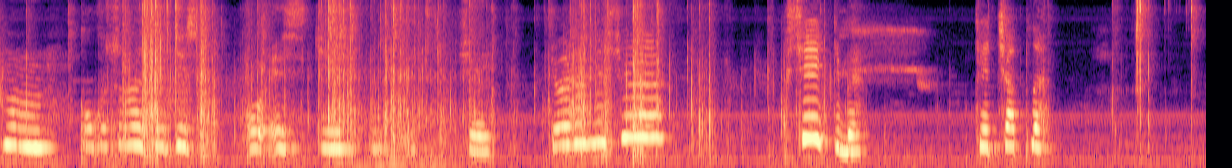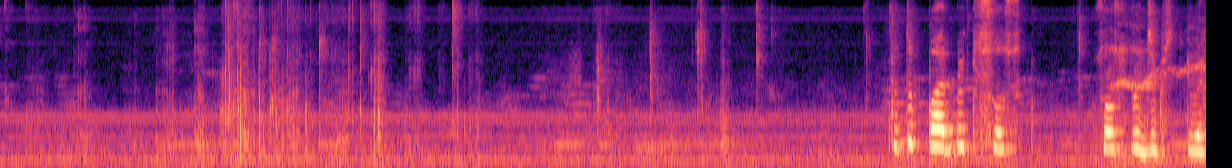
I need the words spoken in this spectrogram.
Hmm, kokusuna sekiz. O eski şey. Görünüşü şey gibi. Ketçaplı. Tutup barbekü sos. Soslu cips gibi.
